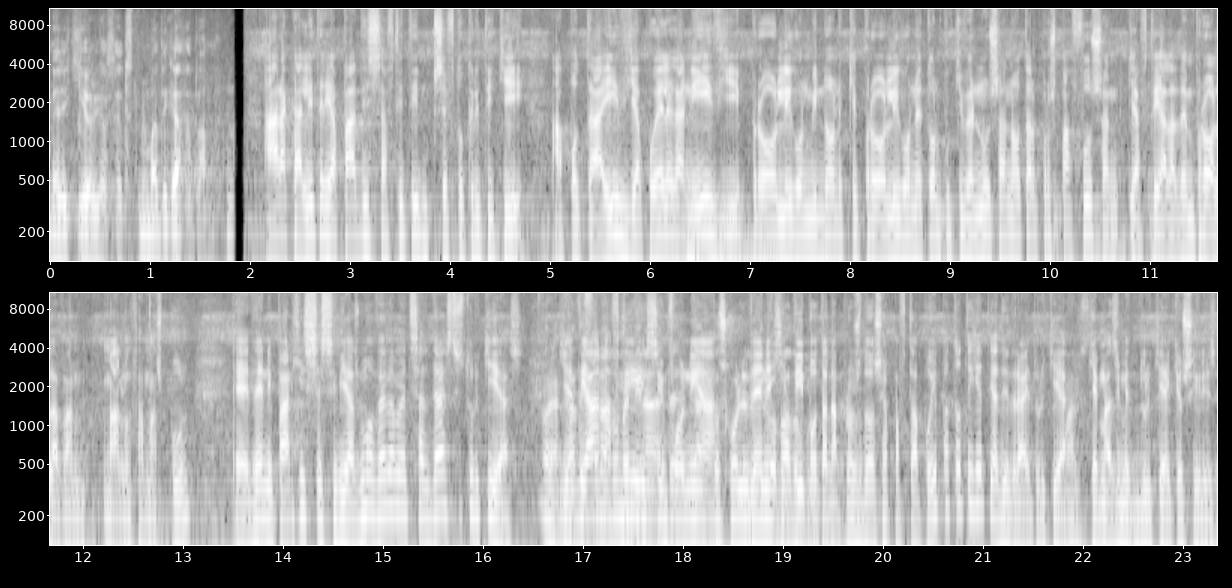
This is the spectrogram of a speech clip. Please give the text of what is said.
Μερική οριοθέτηση. Τμηματικά θα πάμε. Άρα καλύτερη απάντηση σε αυτή την ψευτοκριτική από τα ίδια που έλεγαν οι ίδιοι προ λίγων μηνών και προ λίγων ετών που κυβερνούσαν όταν προσπαθούσαν και αυτοί αλλά δεν πρόλαβαν μάλλον θα μας πούν ε, δεν υπάρχει σε συνδυασμό βέβαια με τις αντιδράσεις της Τουρκίας. γιατί αν αυτή η συμφωνία δεν έχει τίποτα να προσδώσει από αυτά που είπα τότε γιατί αντιδράει η Τουρκία και μαζί με την Τουρκία και ο ΣΥΡΙΖΑ;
